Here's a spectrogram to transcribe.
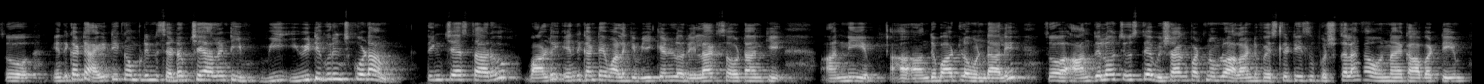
సో ఎందుకంటే ఐటీ కంపెనీని సెటప్ చేయాలంటే వీ- వీటి గురించి కూడా థింక్ చేస్తారు. వాళ్ళు ఎందుకంటే వాళ్ళకి వీకెండ్లో రిలాక్స్ అవడానికి అన్ని అందుబాటులో ఉండాలి. సో అందులో చూస్తే విశాఖపట్నంలో అలాంటి ఫెసిలిటీస్ పుష్కలంగా ఉన్నాయి కాబట్టి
